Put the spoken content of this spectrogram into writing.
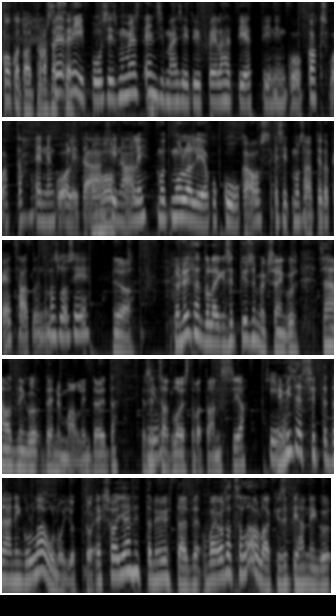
koko toi prosessi? Se riippuu. Siis mun mielestä ensimmäisiä tyyppejä lähdettiin etsiä niinku kaksi vuotta ennen kuin oli tää Oho. finaali. Mutta mulla oli joku kuukausi ja sitten mun sanottiin, että okei, että sä oot lentämässä losiin. Joo. No nythän tuleekin sitten kysymykseen, kun sähän oot niinku tehnyt mallin töitä ja sit Joo. sä oot loistava tanssija. Kiitos. Niin miten sitten tää niinku laulujuttu? Eikö se ole jännittänyt yhtään, että, vai osaat sä laulaakin sit ihan niinku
